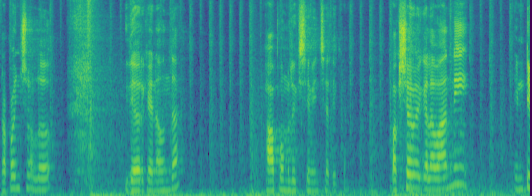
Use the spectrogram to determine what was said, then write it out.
ప్రపంచంలో ఇది ఎవరికైనా ఉందా? పాపములు క్షమించే అధికారం. పక్షవ గలవాన్ని ఇంటి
